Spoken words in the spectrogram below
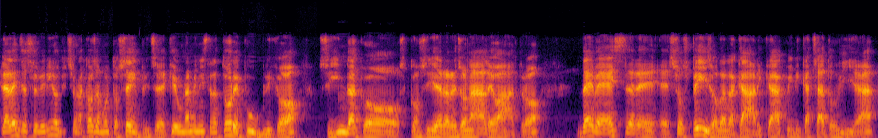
La legge Severino dice una cosa molto semplice, che un amministratore pubblico, sindaco, consigliere regionale o altro, deve essere eh, sospeso dalla carica, quindi cacciato via,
